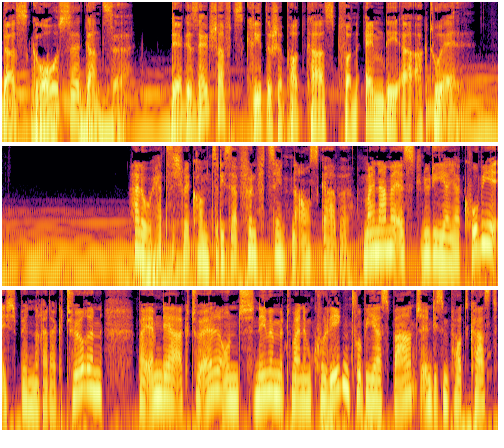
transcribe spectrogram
Das große Ganze. Der gesellschaftskritische Podcast von MDR aktuell. Hallo, herzlich willkommen zu dieser 15. Ausgabe. Mein Name ist Lydia Jacobi, ich bin Redakteurin bei MDR Aktuell und nehme mit meinem Kollegen Tobias Barth in diesem Podcast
